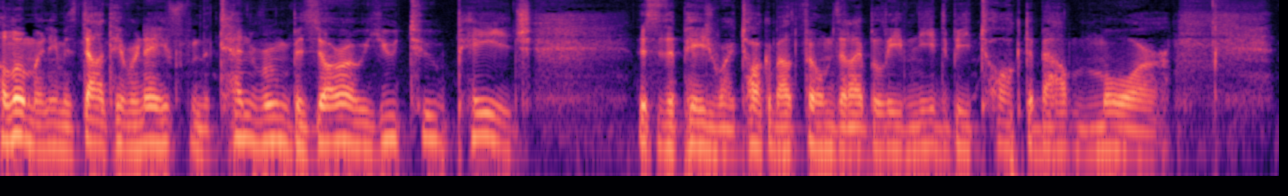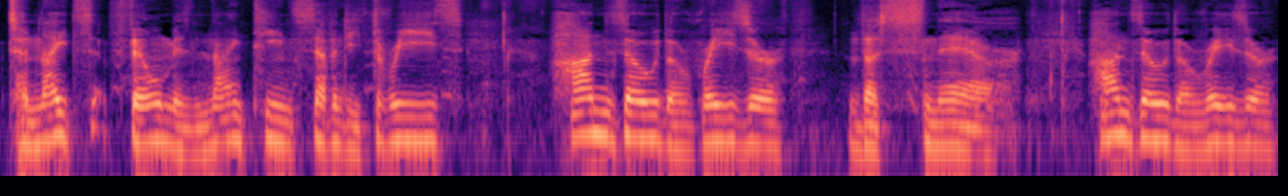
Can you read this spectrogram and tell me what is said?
Hello, my name is Dante Renee from the 10 Room Bizarro YouTube page. This is a page where I talk about films that I believe need to be talked about more. Tonight's film is 1973's Hanzo the Razor, The Snare. Hanzo the Razor,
